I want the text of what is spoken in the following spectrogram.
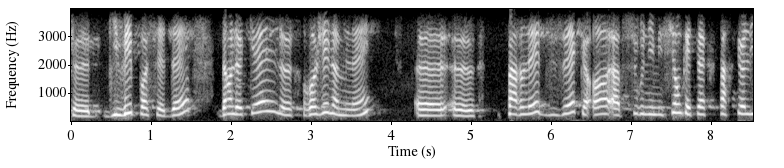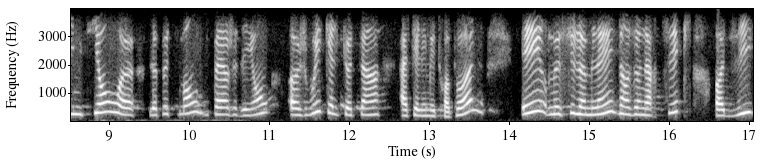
que Guivet possédait, dans lequel euh, Roger Lemelin euh, parlait, disait que ah, sur une émission qui était parce que l'émission Le Petit Monde du Père Gédéon a joué quelque temps à Télémétropole et M. Lemelin, dans un article, a dit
